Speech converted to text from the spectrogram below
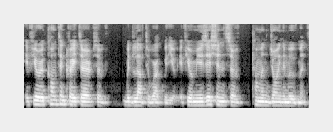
If you're a content creator, sort of we'd love to work with you. If you're a musician, sort of come and join the movement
